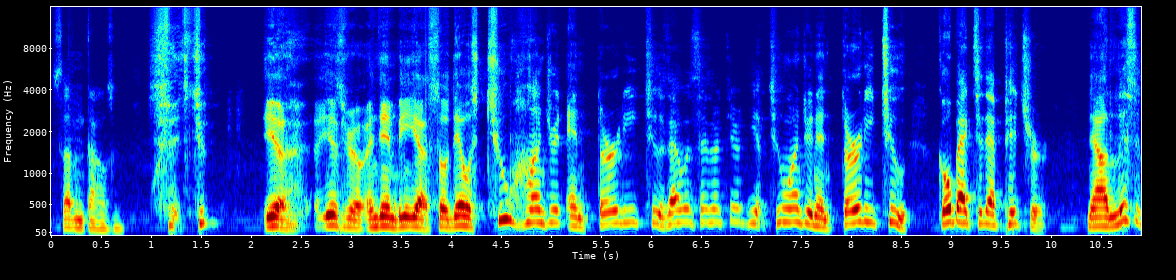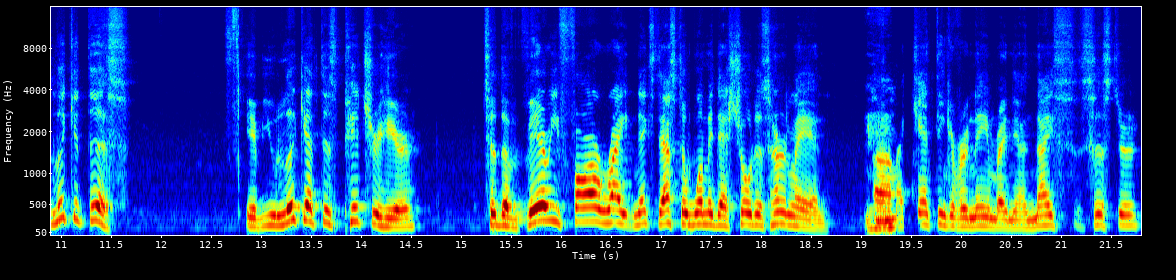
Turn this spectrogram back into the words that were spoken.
seven thousand. Yeah, Israel, and then be yeah. So there was two hundred and thirty-two. Is that what it says right there? Yeah, two hundred and thirty-two. Go back to that picture. Now listen, look at this. If you look at this picture here, to the very far right, next, that's the woman that showed us her land. Mm-hmm. Um, I can't think of her name right now. Nice sister.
